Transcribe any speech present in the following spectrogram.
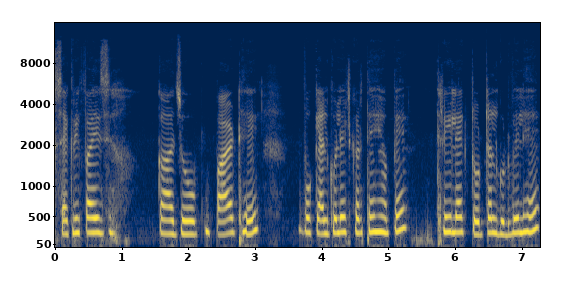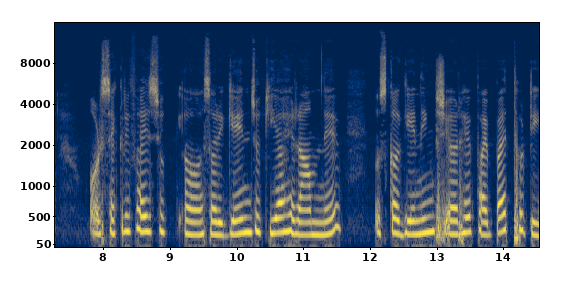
सेक्रीफाइस का जो पार्ट है वो कैलकुलेट करते हैं यहाँ पे। थ्री लाख टोटल गुडविल है और सेक्रीफाइस जो सॉरी गेन जो किया है राम ने उसका गेनिंग शेयर है फाइव बाय थर्टी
